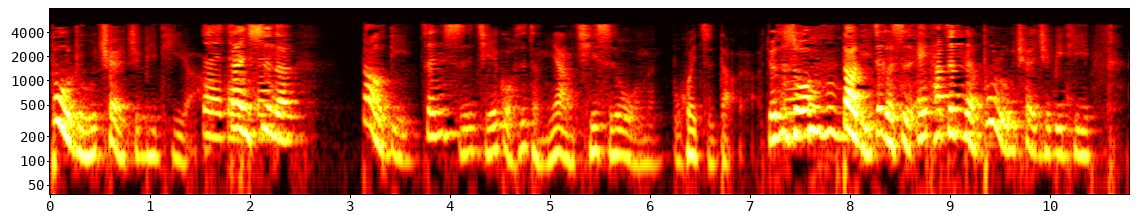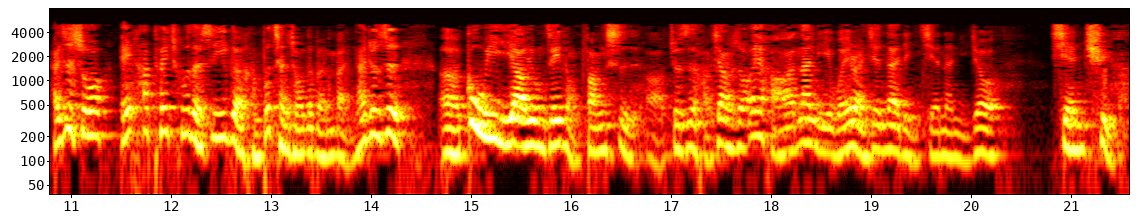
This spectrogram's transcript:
不如 ChatGPT 啊。对，对，对。但是呢。到底真实结果是怎么样？其实我们不会知道的。就是说，到底这个是哎，它真的不如 ChatGPT，还是说哎，它推出的是一个很不成熟的版本？它就是呃故意要用这种方式啊，就是好像说哎，好啊，那你微软现在领先了，你就先去吧。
